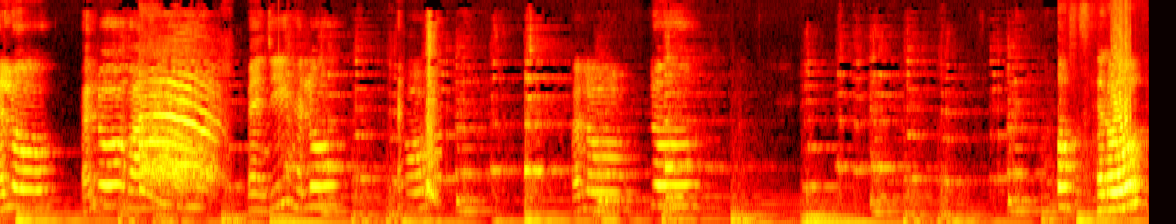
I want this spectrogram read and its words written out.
हेलो हेलो भैन जी हेलो हेलो हेलो हेलो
